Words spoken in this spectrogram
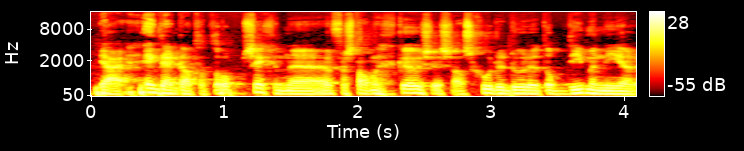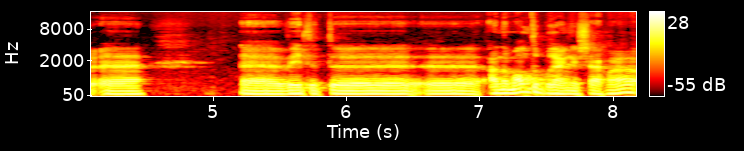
Ja, ik denk dat het op zich een verstandige keuze is als goede doelen het op die manier weet het aan de man te brengen, zeg maar.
